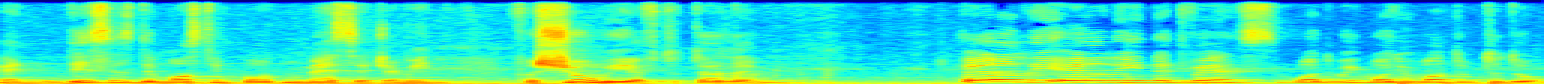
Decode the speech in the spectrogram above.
And this is the most important message. I mean, for sure we have to tell them early, early in advance what we, what we want them to do.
